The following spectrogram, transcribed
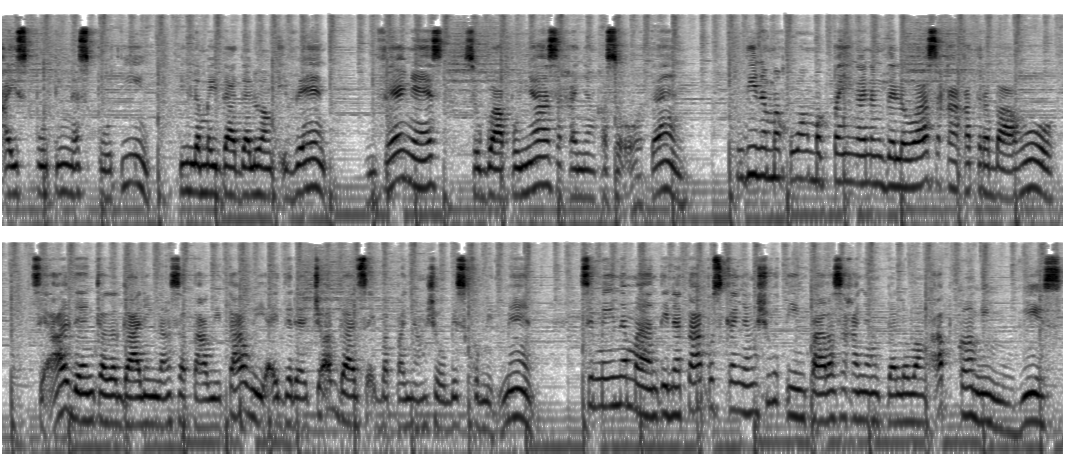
ay sputing na sputing. Tila may dadaluhang event. In fairness, so gwapo niya sa kanyang kasuotan. Hindi na makuwang magpahinga ng dalawa sa kakatrabaho. Si Alden kagagaling lang sa tawi-tawi ay diretso agad sa iba pa niyang showbiz commitment. Si May naman tinatapos kanyang shooting para sa kanyang dalawang upcoming movies.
